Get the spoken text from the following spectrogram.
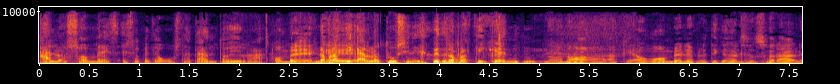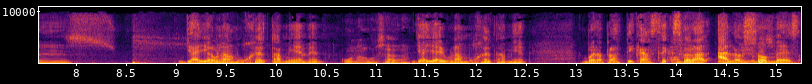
a los hombres, eso que te gusta tanto, Irra. Hombre, No que- practicarlo tú, sino que te lo practiquen. No, no, que a un hombre le practiquen el sexo oral es Ya, ya, una mujer también, ¿eh? una gozada. Ya, ya, hay una mujer también. Bueno, practicar sexo Hombre, oral a los hombres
